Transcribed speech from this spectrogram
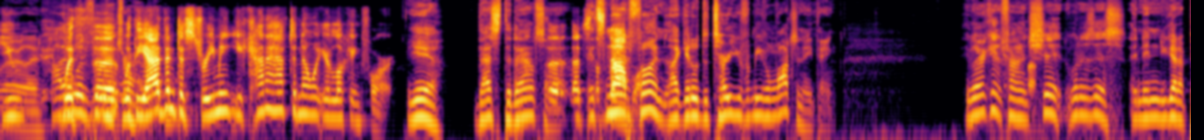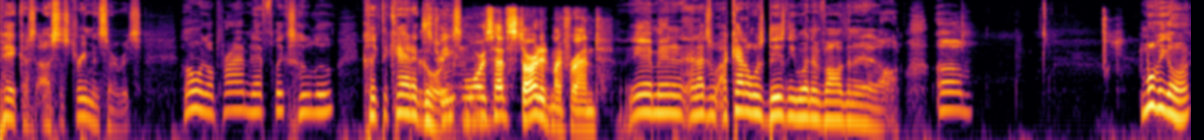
you. Hollywood with the with the advent of streaming, you kind of have to know what you're looking for. yeah, that's the That's downside. the- that's the it's not fun. Like it'll deter you from even watching anything. You're like, I can't find shit. What is this? And then you got to pick a, a streaming service. I want to go Prime, Netflix, Hulu. Click the The categories. streaming wars have started, my friend. Yeah, man, and I just I kind of wish Disney wasn't involved in it at all. Um, moving on.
